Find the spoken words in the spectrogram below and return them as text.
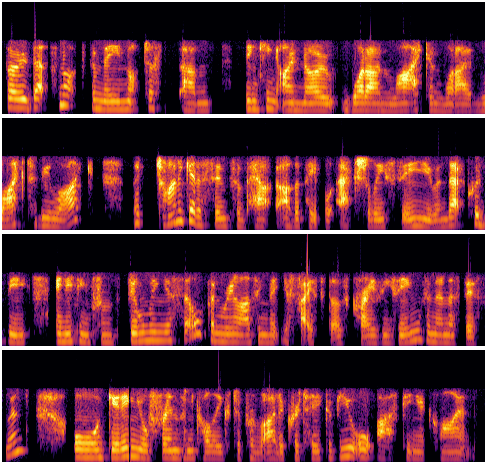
So that's not for me, not just um, thinking I know what I'm like and what I like to be like, but trying to get a sense of how other people actually see you. And that could be anything from filming yourself and realizing that your face does crazy things in an assessment, or getting your friends and colleagues to provide a critique of you, or asking a client.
